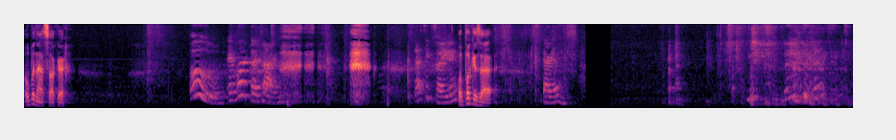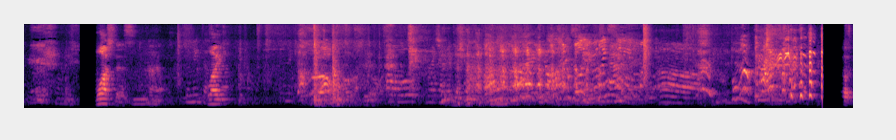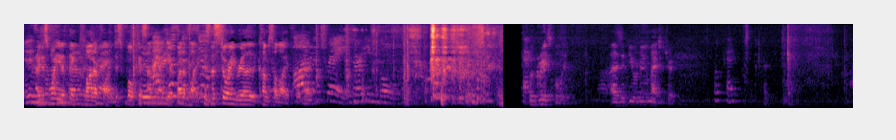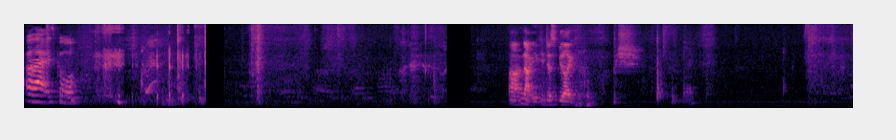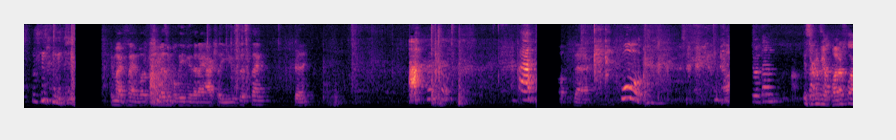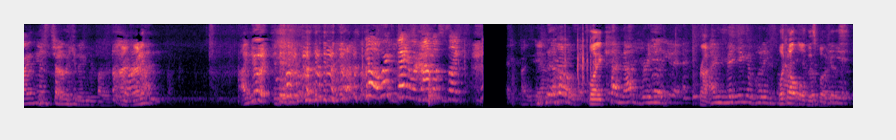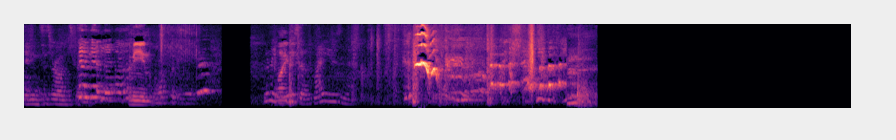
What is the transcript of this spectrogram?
Open that sucker. Ooh, it worked that time. That's exciting. What book is that? Barry Lyndon. Watch this. Like, oh, Well, you were like sitting in front. I just want you to think butterfly. Just focus on the idea of butterfly, because the story really comes to life. On Okay. the tray. It's already in bold. But gracefully, as if you were doing a magic trick. Okay. okay. Oh, that is cool. Uh, no, you could just be like. In my plan book, she doesn't believe me that I actually use this thing. Really? There. Whoa. is there gonna be a butterfly in here? Charlie, you know you Alright, ready? I knew it! No, it worked better when Ramos was like, No, Like, I'm not bringing. run. I'm making a pudding. Look how old this book is. it in Cicerone's face. I mean, Really Like- Why are you using that?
